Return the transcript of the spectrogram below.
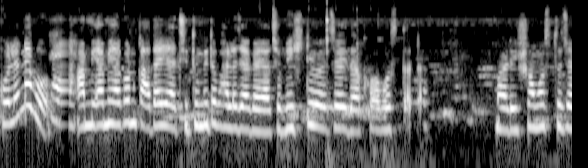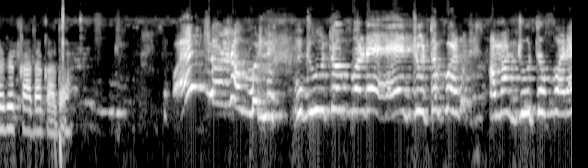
কোলে নেব? আমি আমি এখন কাদায় আছি তুমি তো ভালো জায়গায় আছো। বৃষ্টি হয়েছে এই দেখো অবস্থাটা। বাড়ির সমস্ত জায়গায় কাদা কাদা। বলি জুতো পরে এই জুতো পরে আমার জুতো পরে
